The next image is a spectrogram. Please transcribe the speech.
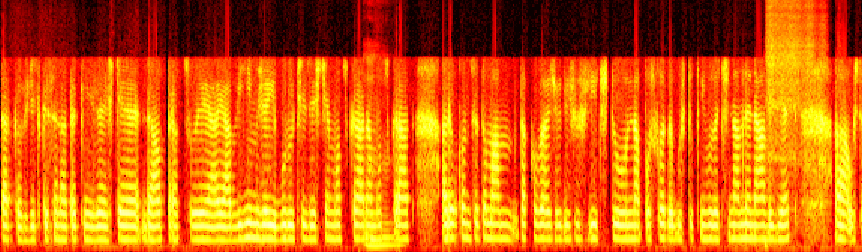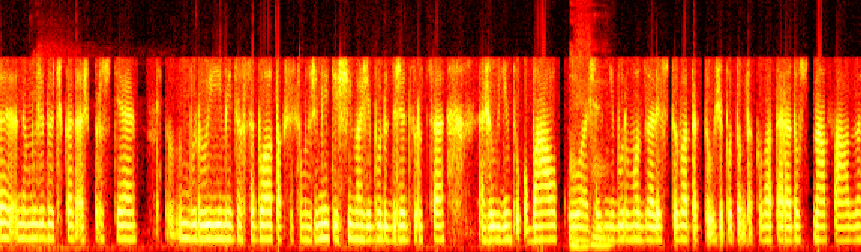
tak vždycky se na té knize ještě dál pracuje a já vím, že ji budu číst ještě moc krát a moc mhm. krát a dokonce to mám takové, že když už ji čtu naposled, tak už tu knihu začínám nenávidět a už se nemůžu dočkat, až prostě budu jí mít za sebou, ale pak se samozřejmě těším a že budu držet v ruce a že uvidím tu obálku a že v ní budu moc zalistovat, tak to už je potom taková ta radostná fáze.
